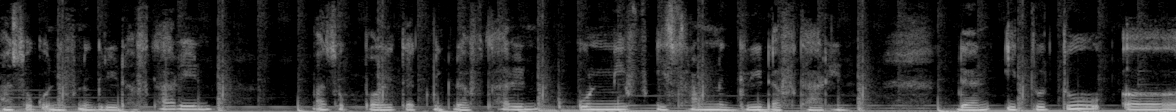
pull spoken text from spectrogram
Masuk univ negeri daftarin masuk politeknik daftarin univ Islam negeri daftarin. Dan itu tuh uh,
